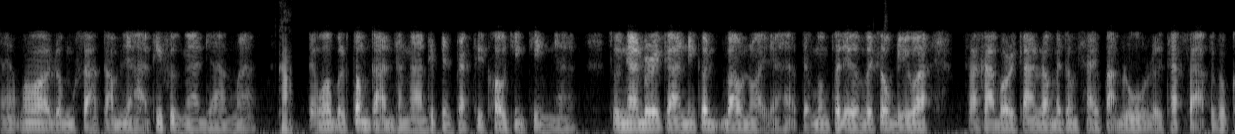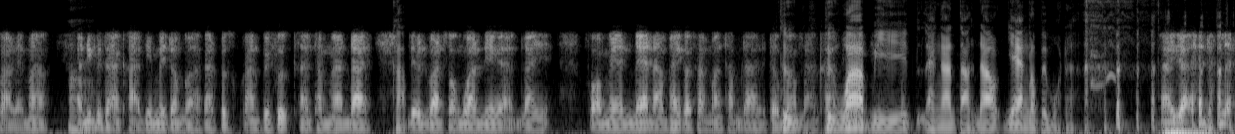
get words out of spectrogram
นะเพราะว่าโรงอุตสาหกรรมเนี่ยหาที่ฝึกงานยากมากครับแต่ว่ามันต้องการทางงานที่เป็น practical จริง ๆ นะฮะส่วนงานบริการนี่ก็เบาหน่อยนะฮะแต่มันเพิ่มไม่โชคดีว่า สาขาบริการเราไม่ต้องใช้ความรู้หรือทักษะประสบการณ์อะไรมากอ่าอันนี้เป็นสาขาที่ไม่ต้องการประสบการณ์ไปฝึกการทำงานได้ครับเดินวันสองวันเนี่ยในฟอร์แมนแนะนำให้ก็สามารถทำได้แต่ถึงบางสาขาถึงว่ามีแรงงานต่างด้าวแย่งเราไปหมดอะใช่ครับนั่นแหละ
